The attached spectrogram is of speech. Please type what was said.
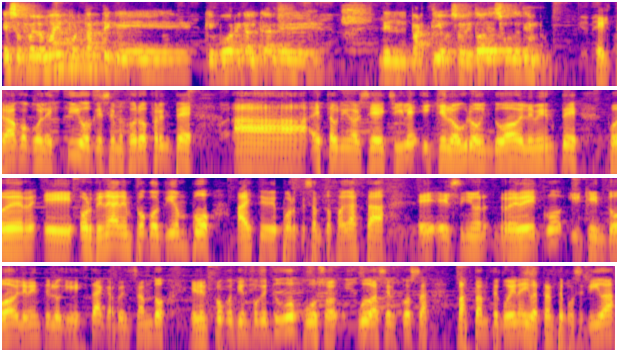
eso fue lo más importante que, puedo recalcar del partido, sobre todo del segundo tiempo. El trabajo colectivo que se mejoró frente a esta Universidad de Chile y que logró indudablemente poder eh, ordenar en poco tiempo a este deporte santofagasta eh, el señor Rebeco y que indudablemente lo que destaca pensando en el poco tiempo que tuvo pudo, pudo hacer cosas bastante buenas y bastante positivas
